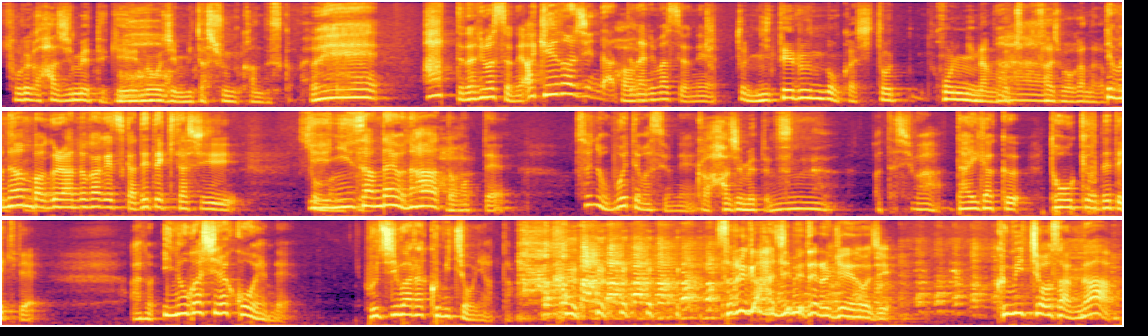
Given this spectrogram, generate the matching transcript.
それが初めて芸能人見た瞬間ですかね。ええはってなりますよね。あ芸能人だってなりますよね、ちょっと似てるのか人本人なのかちょっと最初分かんなかったでもナンバーググランド花月が出てきたし芸人さんだよなと思って、そういうの覚えてますよね。が初めてです。ね、うん。私は大学東京出てきてあの井の頭公園で藤原組長に会ったの。それが初めての芸能人。組長さんが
